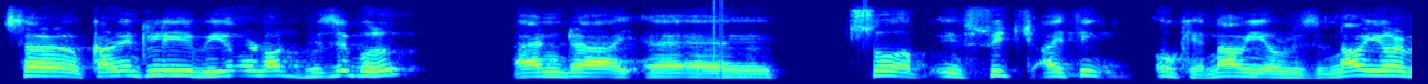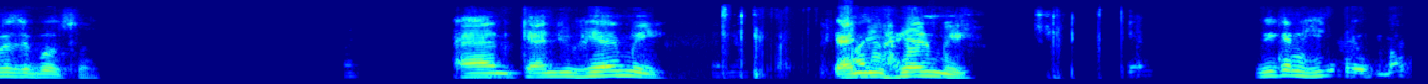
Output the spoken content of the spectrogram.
Sir, currently we are not visible, and uh, uh, so uh, if switch, I think okay. Now you are visible. Now you are visible, sir. And can you hear me? Can I- you hear me? We can hear you, but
